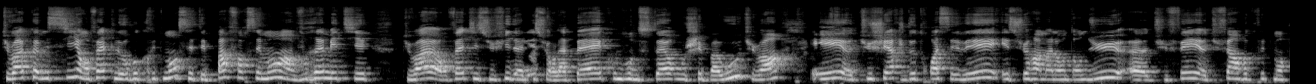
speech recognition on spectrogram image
Tu vois, comme si en fait le recrutement c'était pas forcément un vrai métier. Tu vois, en fait, il suffit d'aller sur la PEC ou Monster ou je sais pas où, tu vois, et euh, tu cherches deux trois CV et sur un malentendu, euh, tu fais tu fais un recrutement.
